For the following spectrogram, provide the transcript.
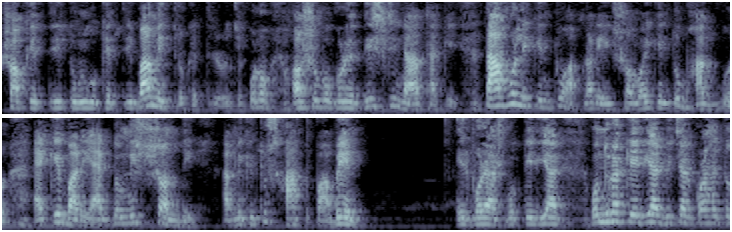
সক্ষেত্রী, তুঙ্গুক্ষেত্রী বা মিত্রক্ষেত্রে রয়েছে, কোনো অশুভ গ্রহের দৃষ্টি না থাকে, তাহলে কিন্তু আপনার এই সময় কিন্তু ভাগ্য একেবারে একদম নিঃসন্দেহে আপনি কিন্তু সাথ পাবেন। এরপরে আসব কেরিয়ার। বন্ধুরা, কেরিয়ার বিচার করা হয় তো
